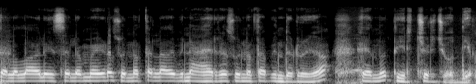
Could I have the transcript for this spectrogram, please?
സല്ലാ അലൈഹി സ്വലമയുടെ സുന്നത്തല്ലാതെ പിന്നെ ആരുടെ സുന്നത്താ പിന്തുടരുക? എന്ന് തിരിച്ചൊരു ചോദ്യം.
